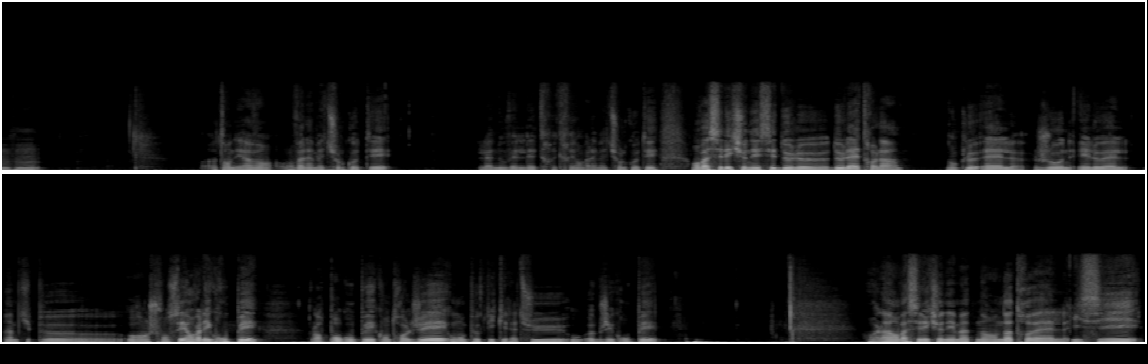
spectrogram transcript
Mhm. Attendez, avant, on va la mettre sur le côté. La nouvelle lettre créée, on va la mettre sur le côté. On va sélectionner ces deux lettres là. Donc le L jaune et le L un petit peu euh, orange foncé, on va les grouper. Alors pour grouper, CTRL G, ou on peut cliquer là-dessus, ou objet groupé. Voilà, on va sélectionner maintenant notre L ici,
